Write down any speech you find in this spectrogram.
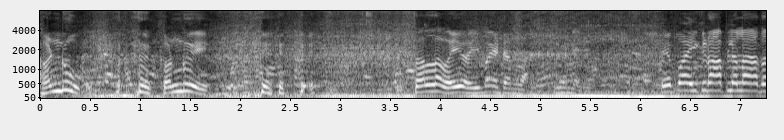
खंडू. खंडू आहे. चालला भाई भाई बैठणला हे पहा इकडं आपल्याला आता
